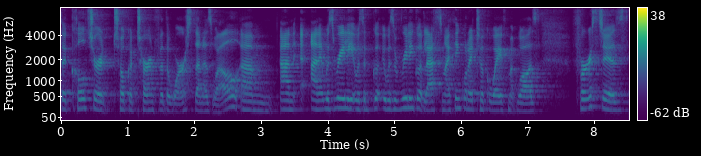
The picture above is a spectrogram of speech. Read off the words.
the culture took a turn for the worse then as well um and and it was really it was a good it was a really good lesson I think what I took away from it was first is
